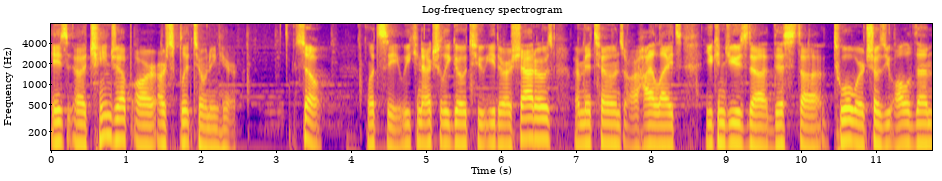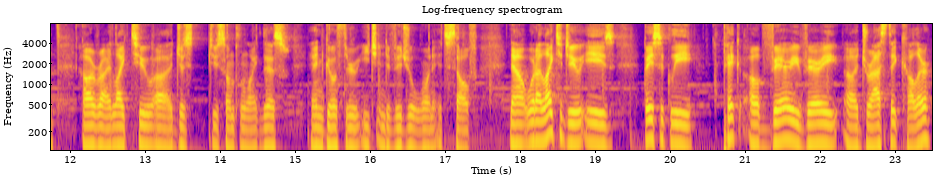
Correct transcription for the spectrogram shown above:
is uh, change up our, our split toning here. So let's see, we can actually go to either our shadows, our midtones, our highlights. You can use the, this uh, tool where it shows you all of them. However, I like to uh, just do something like this and go through each individual one itself. Now, what I like to do is basically pick a very, very uh, drastic color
